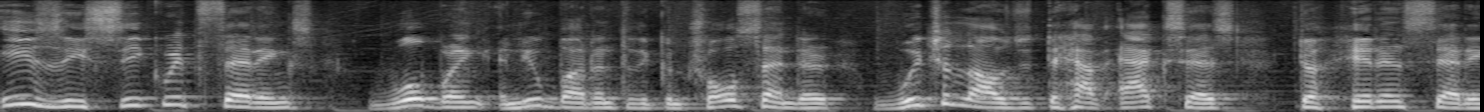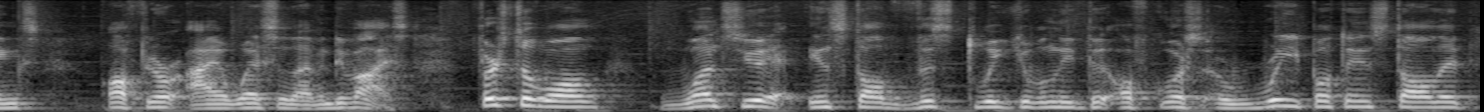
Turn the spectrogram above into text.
EZSecretSettings will bring a new button to the control center which allows you to have access to hidden settings of your iOS 11 device. First of all once you install this tweak, you will need to, of course, a repo to install it.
